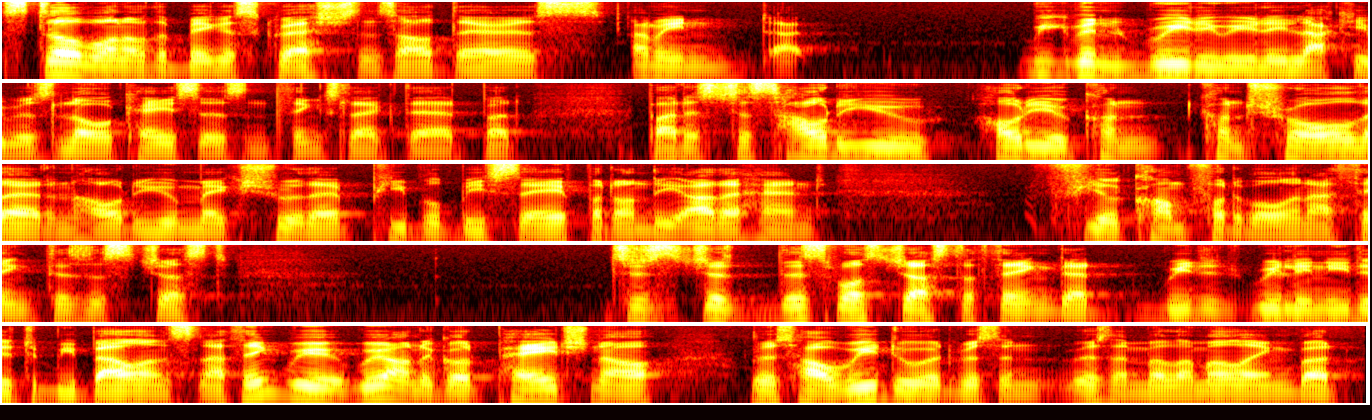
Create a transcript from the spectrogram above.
still one of the biggest questions out there. Is I mean, uh, we've been really really lucky with low cases and things like that, but but it's just how do you how do you con- control that and how do you make sure that people be safe? But on the other hand, feel comfortable. And I think this is just just, just this was just a thing that we really needed to be balanced. And I think we we're on a good page now with how we do it with an, with a Miller Milling. But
